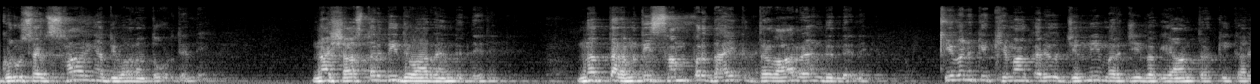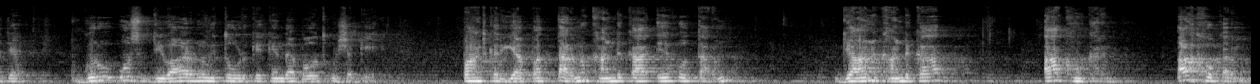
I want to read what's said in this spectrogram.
ਗੁਰੂ ਸਾਹਿਬ ਸਾਰੀਆਂ ਦੀਵਾਰਾਂ ਤੋੜ ਦਿੰਦੇ ਨਾ। ਸ਼ਾਸਤਰ ਦੀ ਦੀਵਾਰ ਰਹਿਣ ਦਿੰਦੇ ਨੇ, ਨਾ ਧਰਮ ਦੀ ਸੰਪਰਦਾਇਕ ਦੀਵਾਰ ਰਹਿਣ ਦਿੰਦੇ ਨੇ। ਇਵਨ ਕਿ ਖਿਮਾ ਕਰਿਓ, ਜਿੰਨੀ ਮਰਜ਼ੀ ਵਿਗਿਆਨ ਤਰੱਕੀ ਕਰ ਜਾਏ ਗੁਰੂ ਉਸ ਦੀਵਾਰ ਨੂੰ ਵੀ ਤੋੜ ਕੇ ਕਹਿੰਦਾ ਬਹੁਤ ਕੁਛ ਅੱਗੇ। ਪਾਠ ਕਰੀਏ ਆਪਾਂ, ਧਰਮ ਖੰਡ ਕਾ ਏਕੋ ਧਰਮ, ਗਿਆਨ ਖੰਡ ਕਾ ਆਖੋ ਕਰਮ ਆਖੋ ਕਰਮ।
